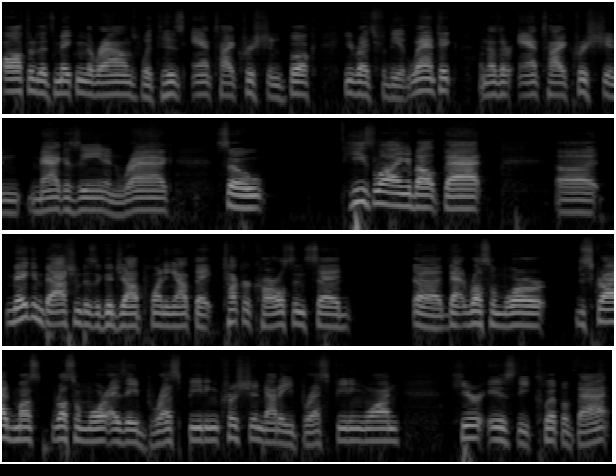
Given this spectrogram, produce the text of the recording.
author that's making the rounds with his anti-Christian book. He writes for The Atlantic, another anti-Christian magazine and rag. So he's lying about that. Uh, Megan Basham does a good job pointing out that Tucker Carlson said uh, that Russell Moore described Russell Moore as a breastfeeding Christian, not a breastfeeding one. Here is the clip of that.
